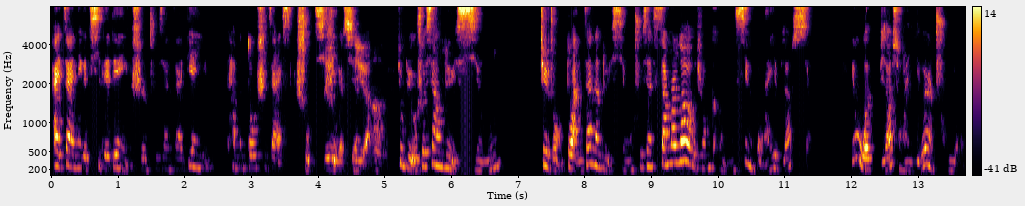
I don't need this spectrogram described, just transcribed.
爱在》那个系列电影是出现在电影，他们都是在暑期的一个阶段。嗯，就比如说像旅行这种短暂的旅行，出现 summer love 这种可能性本来也比较小，因为我比较喜欢一个人出游。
